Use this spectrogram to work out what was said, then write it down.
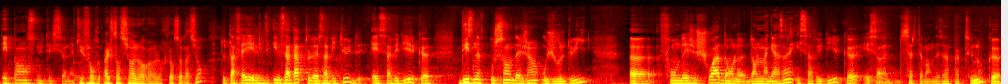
dépenses nutritionnelles. qui font attention à leur, leur consommation. Tout à fait. Ils, ils adaptent leurs habitudes et ça veut dire que 19% des gens aujourd'hui euh, font des choix dans le, dans le magasin et ça veut dire que, et ça a certainement des impacts sur nous, que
